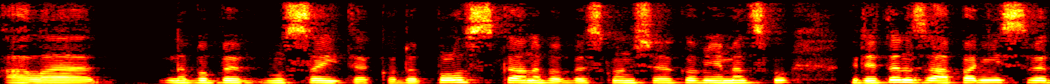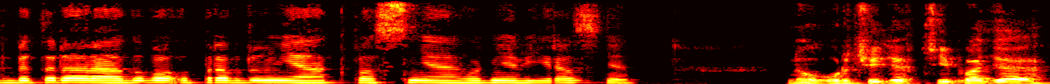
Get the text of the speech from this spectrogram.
ale nebo by musel jít jako do Polska, nebo by skončil jako v Německu, kdy ten západní svět by teda reagoval opravdu nějak vlastně hodně výrazně. No určitě v případě eh,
